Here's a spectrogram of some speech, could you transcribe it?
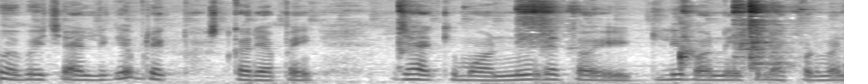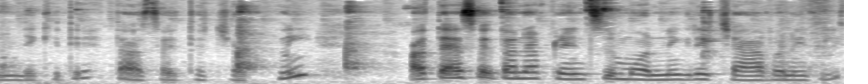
मुझे चाहिए ब्रेकफास्ट करने ᱡᱟᱦᱟᱸ ᱠᱤ ᱢᱚᱨᱱᱤᱝ ᱨᱮ ᱛᱚ ᱤಡ್ᱞᱤ ᱵᱟᱱᱮ ᱛᱤᱞᱮ ᱟᱯᱚᱨᱢᱟᱱ ᱫᱮᱠᱷᱤᱛᱮ ᱛᱟ ᱥᱟᱶᱛᱮ ᱪᱟᱴᱱᱤ ᱟᱨ ᱛᱟ ᱥᱟᱶᱛᱮ ᱱᱟ ᱯᱷᱨᱮᱱᱥ ᱢᱚᱨᱱᱤᱝ ᱨᱮ ᱪᱟ ᱵᱟᱱᱮᱛᱤᱞᱤ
